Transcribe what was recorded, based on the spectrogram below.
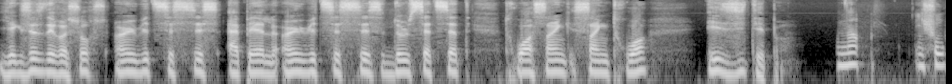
Il existe des ressources. 1-866 appel 1-866-277-3553. Hésitez pas. Non, il faut.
